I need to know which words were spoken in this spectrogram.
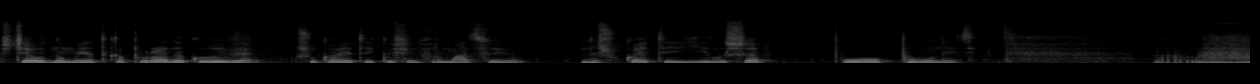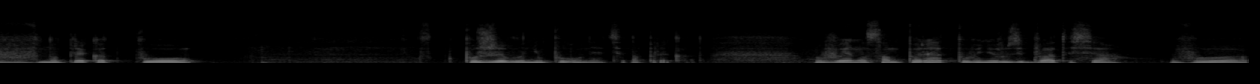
Ще одна моя така порада, коли ви шукаєте якусь інформацію, не шукайте її лише по полуниці. Е, Наприклад, по поживленню полуниці, наприклад. Ви насамперед повинні розібратися в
